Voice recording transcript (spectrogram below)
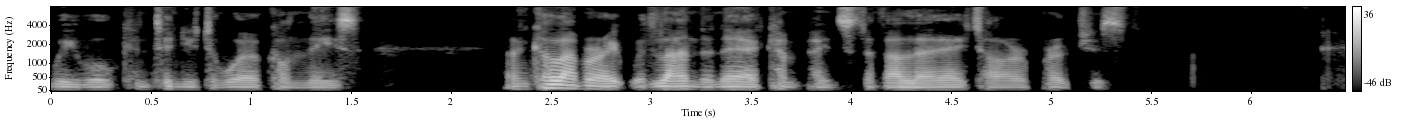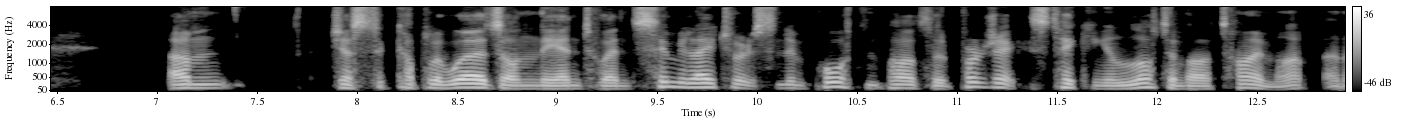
we will continue to work on these and collaborate with land and air campaigns to validate our approaches. Um, just a couple of words on the end-to-end -end simulator. It's an important part of the project. It's taking a lot of our time up, uh,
